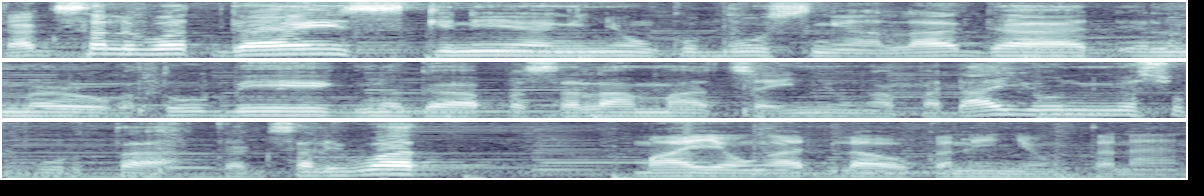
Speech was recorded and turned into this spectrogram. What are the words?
Kag salawat guys, kini ang inyong kubus nga alagad, Elmer o Katubig, nagapasalamat sa inyong padayon nga suporta. Kag saliwat, mayong adlaw kaninyong tanan.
